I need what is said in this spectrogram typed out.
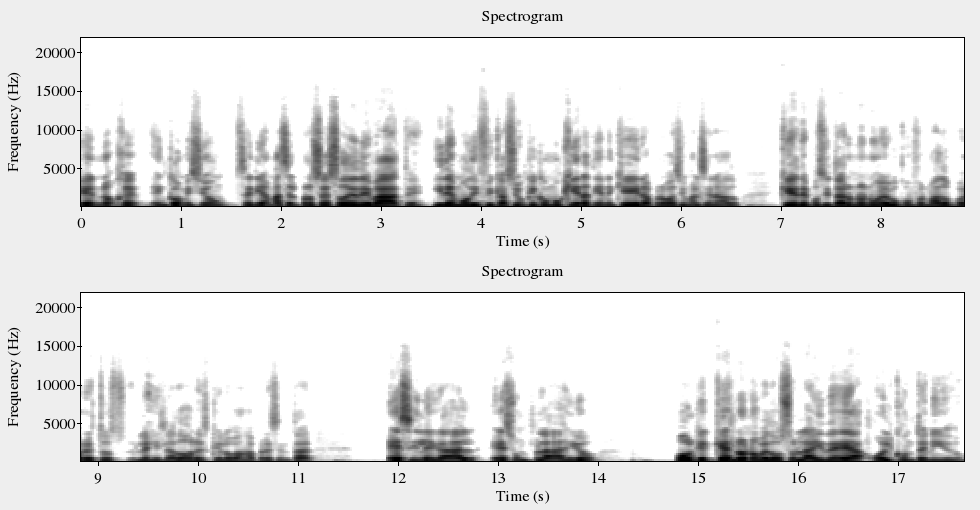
que no en comisión sería más el proceso de debate y de modificación que como quiera tiene que ir a aprobación al Senado que depositar uno nuevo conformado por estos legisladores que lo van a presentar. ¿Es ilegal? ¿Es un plagio? Porque ¿qué es lo novedoso? ¿La idea o el contenido?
